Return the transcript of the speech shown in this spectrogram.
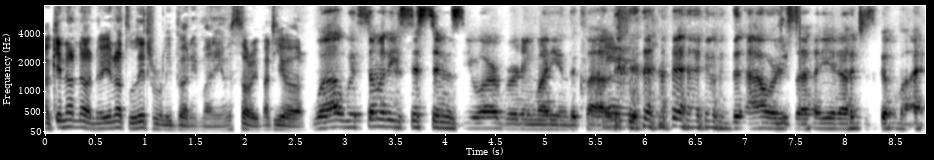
okay, no, no, no. You're not literally burning money. I'm sorry, but you are. Well, with some of these systems, you are burning money in the cloud. the hours, uh, you know, just go by.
